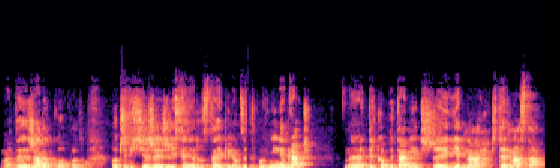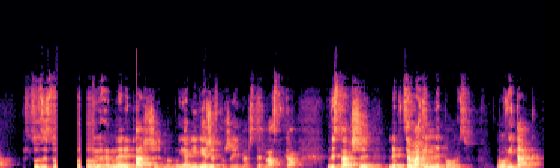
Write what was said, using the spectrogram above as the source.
No to jest żaden kłopot. Oczywiście, że jeżeli senior dostaje pieniądze, to powinien je brać. Tylko pytanie, czy jedna czternasta w cudzysłowie emeryt No bo ja nie wierzę w to, że jedna czternastka wystarczy. Lewica ma inny pomysł. Mówi tak,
